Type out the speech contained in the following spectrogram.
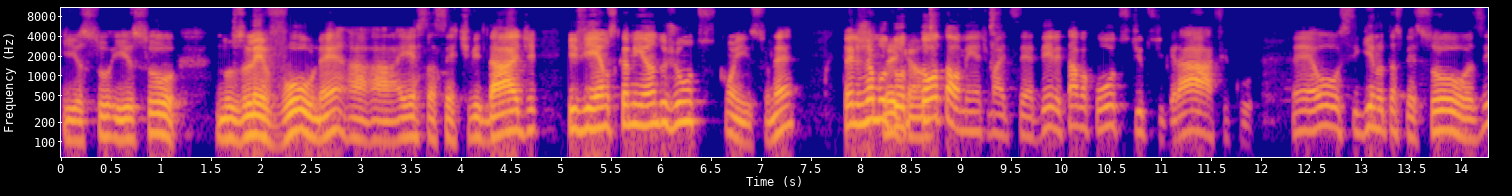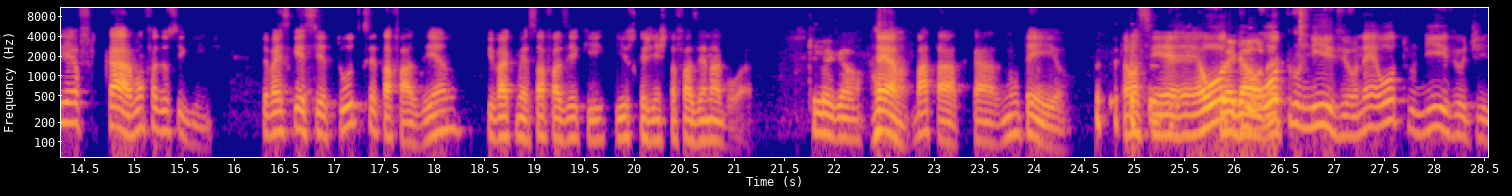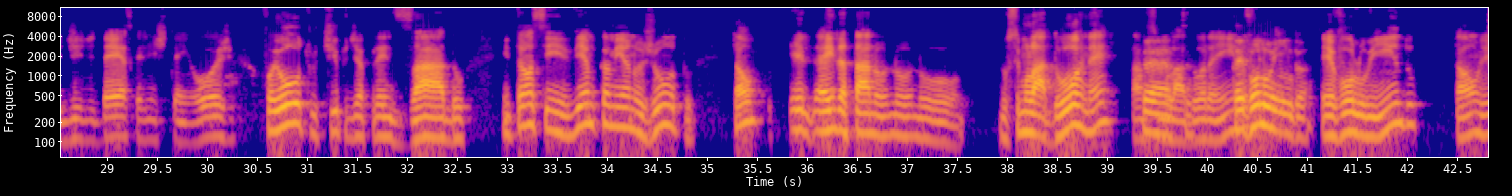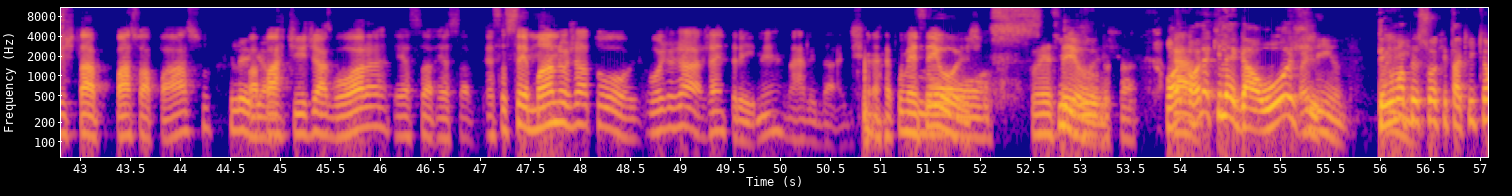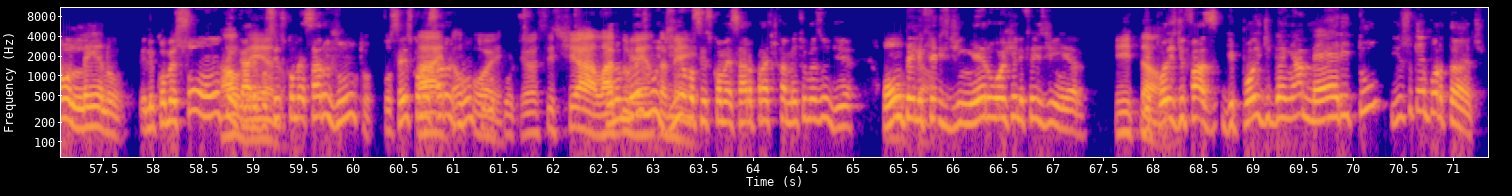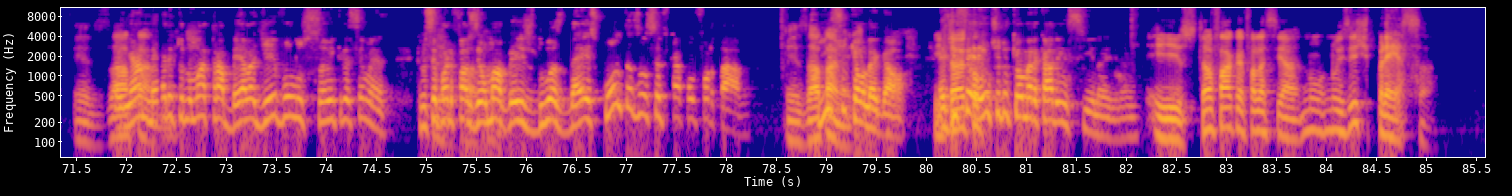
isso, isso nos levou né, a, a essa assertividade e viemos caminhando juntos com isso, né? Então ele já mudou Legal. totalmente o mindset dele, estava com outros tipos de gráfico, né, ou seguindo outras pessoas. E eu falei, cara, vamos fazer o seguinte: você vai esquecer tudo que você está fazendo e vai começar a fazer aqui isso que a gente está fazendo agora. Que legal. É, batata, cara, não tem erro. Então, assim, é, é outro, legal, né? outro nível, né? Outro nível de, de, de ideias que a gente tem hoje. Foi outro tipo de aprendizado. Então, assim, viemos caminhando junto. Então, ele ainda está no, no, no no simulador, né? Está no certo. simulador ainda. Está evoluindo. Evoluindo. Então a gente está passo a passo. A partir de agora, essa, essa, essa semana eu já tô. Hoje eu já, já entrei, né? Na realidade. Comecei Nossa, hoje. Comecei hoje. Lindo, olha, cara, olha que legal. Hoje. Lindo. Tem uma pessoa que está aqui que é o Leno. Ele começou ontem, ah, cara, e vocês começaram junto. Vocês começaram ah, então junto foi. no curso. Eu assisti a live do Leno também. No mesmo dia, vocês começaram praticamente no mesmo dia. Ontem então. ele fez dinheiro, hoje ele fez dinheiro. Então. Depois, de faz... Depois de ganhar mérito, isso que é importante. Exatamente. Ganhar mérito numa tabela de evolução e crescimento. Que você pode fazer uma vez, duas, dez, quantas você ficar confortável. Exatamente. Isso que é o legal. É então, é diferente é do que o mercado ensina aí, né? Isso. Então, Faca fala assim: ah, não, não existe pressa.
